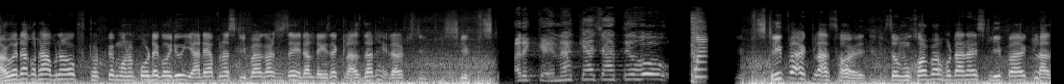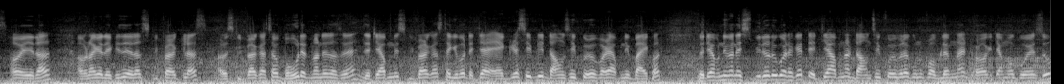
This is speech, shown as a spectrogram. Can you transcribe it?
আৰু এটা কথা আপোনালোকক ফটোতকৈ মনত পৰোঁতে কৈ দিওঁ ইয়াতে আপোনাৰ শ্লিপাৰ কাৰ্ড আছে এডাল দেখিছে ক্লাছডাল এডাল শ্লিপাৰ ক্লাছ হয়। চ' মুখৰ পৰা ফুটা নাই শ্লিপাৰ ক্লাছ হয় এডাল। আপোনালোকে দেখিছে এডাল শ্লিপাৰ ক্লাছ আৰু শ্লিপাৰ ক্লাছৰ বহুত এডভান্টেজ আছে। যেতিয়া আপুনি শ্লিপাৰ ক্লাছ থাকিব তেতিয়া এগ্ৰেছিভলি ডাউন শ্বিফ্ট কৰিব পাৰে আপুনি বাইকত যদি আপুনি মানে স্পীডতো গৈ থাকে তেতিয়া আপোনাৰ ডাউন শ্বিফ্ট কৰিবলৈ কোনো প্ৰব্লেম নাই। ধৰক এতিয়া মই গৈ আছোঁ।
